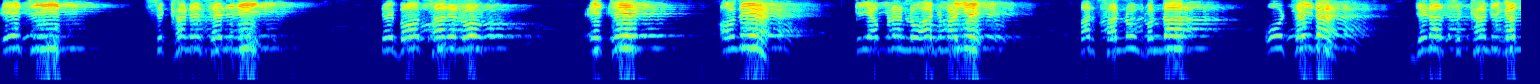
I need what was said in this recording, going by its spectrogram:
ਇਹ ਚੀਜ਼ ਸਿੱਖਾਂ ਨੇ ਸਹਿਣੀ ਤੇ ਬਹੁਤ ਸਾਰੇ ਲੋਕ ਇੱਥੇ ਆਉਂਦੇ ਆ ਕਿ ਆਪਣਾ ਲੋਹਾ ਜਮਾਈਏ, ਪਰ ਸਾਨੂੰ ਬੰਦਾ ਉਹ ਚਾਹੀਦਾ ਹੈ ਜਿਹੜਾ ਸਿੱਖਾਂ ਦੀ ਗੱਲ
